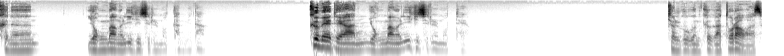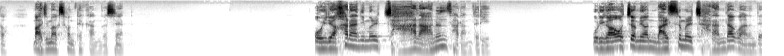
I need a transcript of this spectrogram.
그는 욕망을 이기지를 못합니다. 금에 대한 욕망을 이기지를 못해요. 결국은 그가 돌아와서 마지막 선택한 것은 오히려 하나님을 잘 아는 사람들이 우리가 어쩌면 말씀을 잘한다고 하는데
